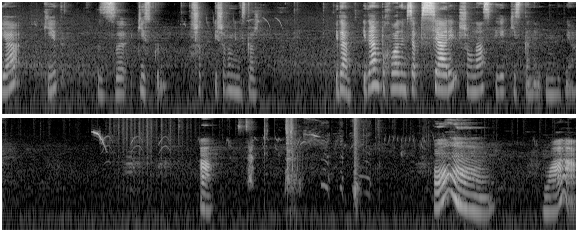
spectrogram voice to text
Я кіт з кісткою. Що, і що ви мені скажете? Ідемо, ідемо, похвалимося псярі, що у нас є кістка на відміну від нього. А. О! Вау!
